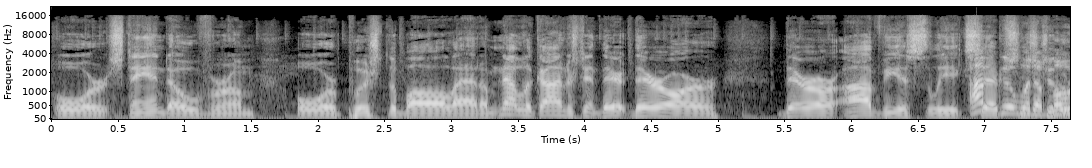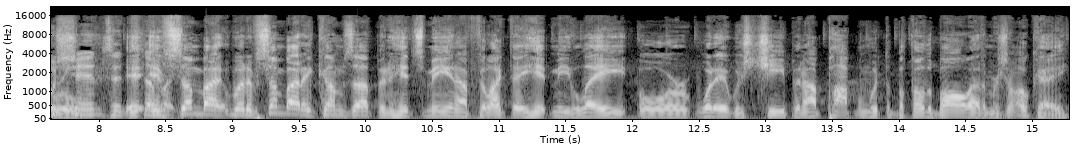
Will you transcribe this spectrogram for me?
or stand over them, or push the ball at them. Now, look, I understand there there are there are obviously exceptions to the rule. emotions and if, stuff if like- somebody, but if somebody comes up and hits me and I feel like they hit me late or what it was cheap and I pop them with the throw the ball at them or something, okay,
